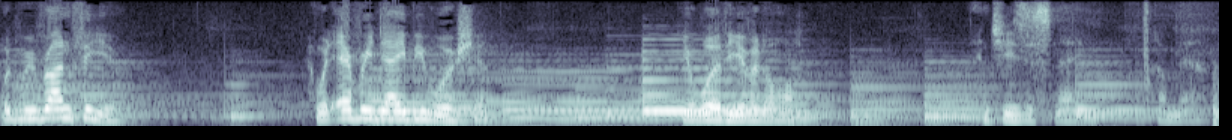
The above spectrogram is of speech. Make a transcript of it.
Would we run for you? And would every day be worship? You're worthy of it all. In Jesus' name, amen.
